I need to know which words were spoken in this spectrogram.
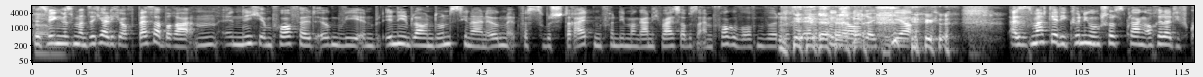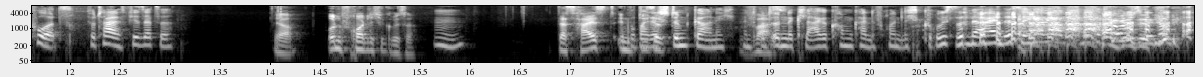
Deswegen Ähm. ist man sicherlich auch besser beraten, nicht im Vorfeld irgendwie in, in den blauen Dunst hinein irgendetwas zu bestreiten, von dem man gar nicht weiß, ob es einem vorgeworfen wird. Das wäre schön Genau. schwierig. Ja, Also es macht ja die Kündigungsschutzklagen auch relativ kurz. total. Vier Sätze. ja, unfreundliche Grüße. Mhm. Das heißt, in Wobei das stimmt gar nicht. Wenn Was? wird irgendeine Klage kommen, keine freundlichen Grüße. Nein, deswegen habe ich auch gerade so komisch geguckt.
